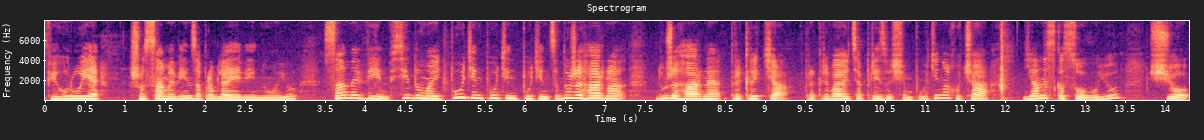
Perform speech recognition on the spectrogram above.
фігурує, що саме він заправляє війною. Саме він. Всі думають Путін, Путін, Путін. Це дуже гарна, дуже гарне прикриття. Прикриваються прізвищем Путіна. Хоча я не скасовую, що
